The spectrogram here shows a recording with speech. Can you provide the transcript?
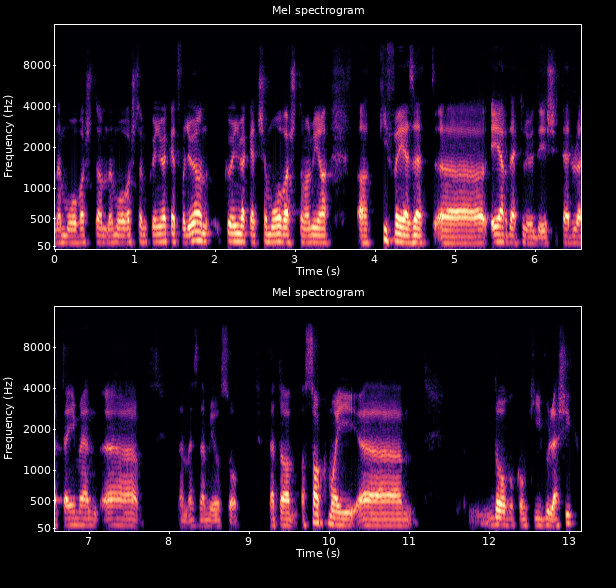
nem olvastam, nem olvastam könyveket, vagy olyan könyveket sem olvastam, ami a, a kifejezett ö, érdeklődési területeimen nem, ez nem jó szó. Tehát a, a szakmai dolgokon kívül esik.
